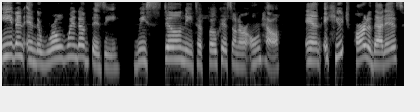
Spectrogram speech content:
even in the whirlwind of busy, we still need to focus on our own health. And a huge part of that is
